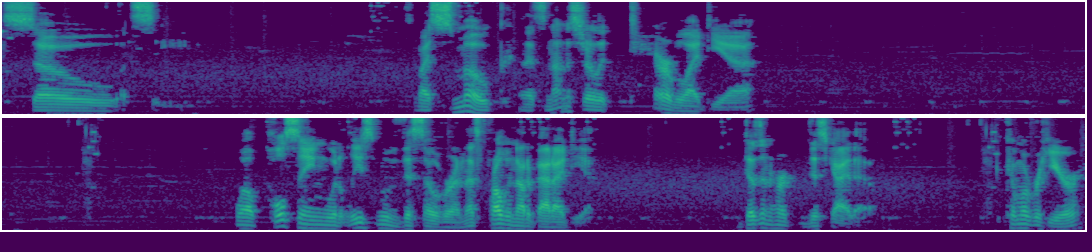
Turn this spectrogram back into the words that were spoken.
So, let's see. So if I smoke, that's not necessarily a terrible idea. Well, pulsing would at least move this over, and that's probably not a bad idea. It doesn't hurt this guy, though. Come over here,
